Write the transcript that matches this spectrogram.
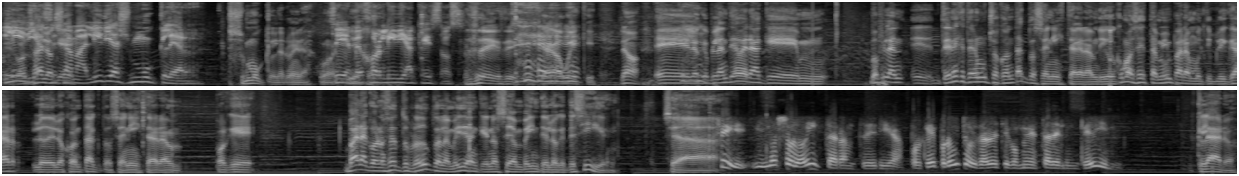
Lidia Gonzalo, se que- llama, Lidia Schmuckler. Schmuckler, mira. Sí, mejor Lidia Quesos. Sí, sí, que haga whisky. No, eh, lo que planteaba era que mm, vos plan- eh, tenés que tener muchos contactos en Instagram. Digo, ¿cómo haces también para multiplicar lo de los contactos en Instagram? Porque van a conocer tu producto en la medida en que no sean 20 los que te siguen. O sea, Sí, y no solo Instagram te diría, porque hay productos que tal vez te conviene estar en LinkedIn. claro.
